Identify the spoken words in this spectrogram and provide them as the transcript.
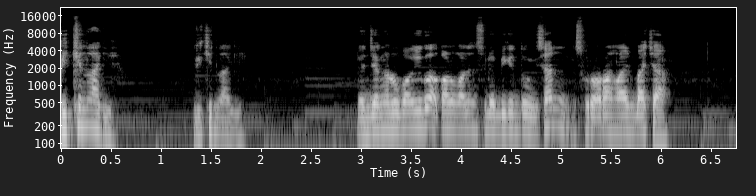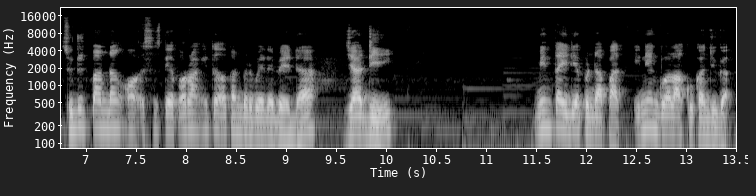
bikin lagi bikin lagi. Dan jangan lupa juga kalau kalian sudah bikin tulisan suruh orang lain baca. Sudut pandang setiap orang itu akan berbeda-beda. Jadi mintai dia pendapat. Ini yang gue lakukan juga.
